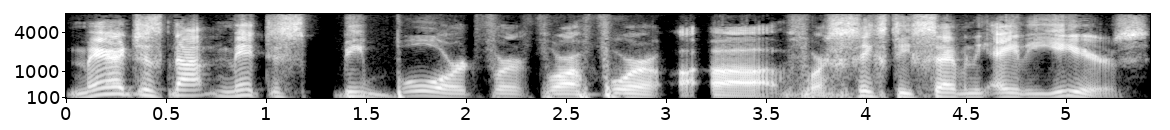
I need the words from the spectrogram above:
marriage is not meant to be bored for for for uh for 60, 70, 80 years.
